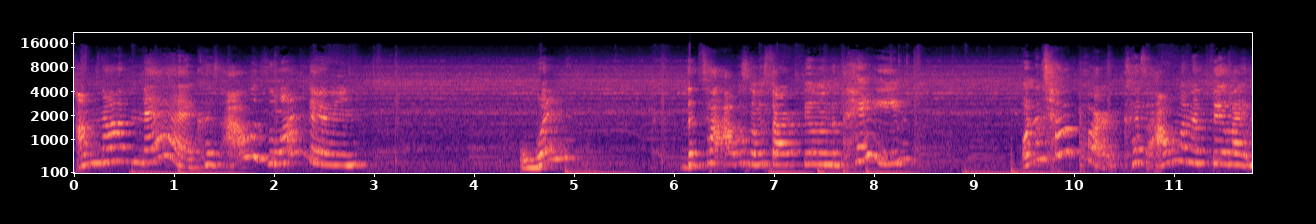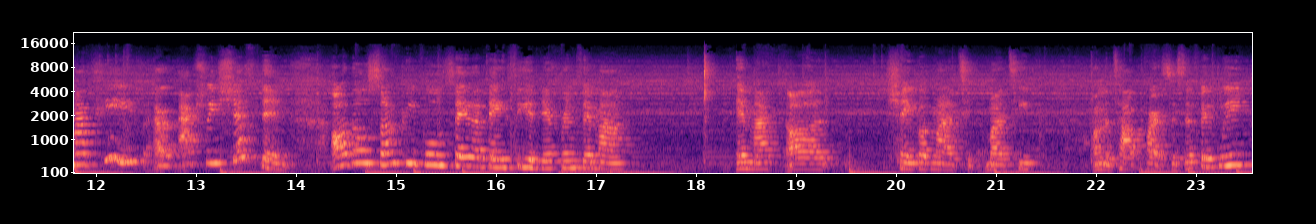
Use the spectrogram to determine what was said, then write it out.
I'm not mad because I was wondering when the top I was gonna start feeling the pain on the top part because I want to feel like my teeth are actually shifting. Although some people say that they see a difference in my in my uh, shape of my my teeth on the top part specifically,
